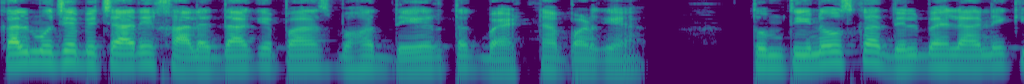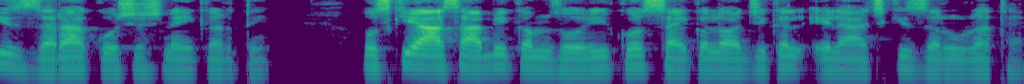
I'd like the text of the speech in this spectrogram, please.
کل مجھے بیچاری خالدہ کے پاس بہت دیر تک بیٹھنا پڑ گیا۔ تم تینوں اس کا دل بہلانے کی ذرا کوشش نہیں کرتی۔ اس کی آسابی کمزوری کو سائیکولوجیکل علاج کی ضرورت ہے۔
